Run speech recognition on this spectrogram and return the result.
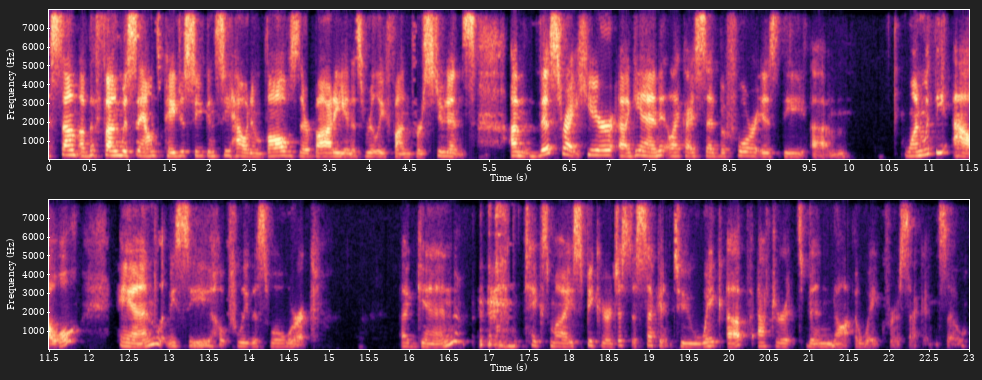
some of the fun with sounds pages so you can see how it involves their body and is really fun for students. Um, this right here, again, like I said before, is the um, one with the owl. And let me see, hopefully this will work. Again, takes my speaker just a second to wake up after it's been not awake for a second. So,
